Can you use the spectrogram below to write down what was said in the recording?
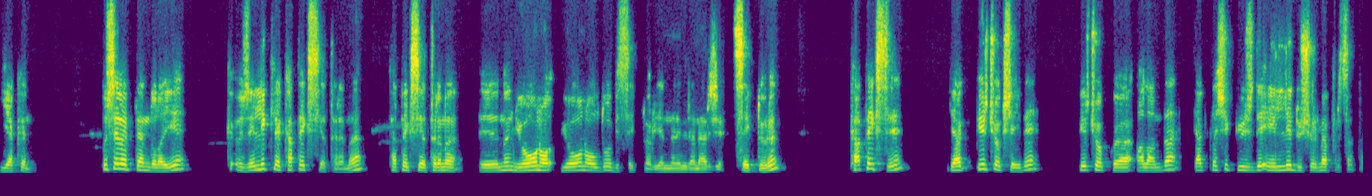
yakın. Bu sebepten dolayı özellikle CAPEX yatırımı, CAPEX yatırımının yoğun yoğun olduğu bir sektör, yenilenebilir enerji sektörü. CAPEX'i birçok şeyde, birçok e, alanda yaklaşık yüzde 50 düşürme fırsatı.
